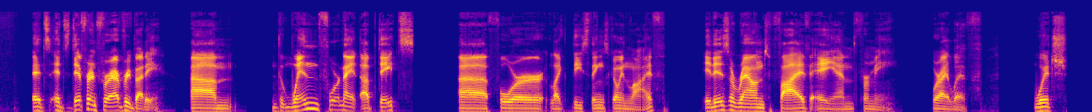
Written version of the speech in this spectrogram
it's it's different for everybody. Um, the, when Fortnite updates, uh, for like these things going live, it is around 5 a.m. for me where I live, which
